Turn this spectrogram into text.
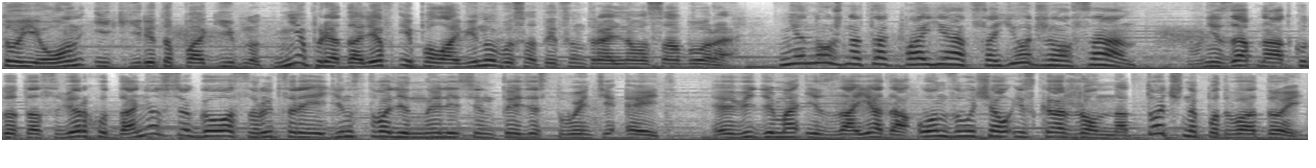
то и он, и Кирита погибнут, не преодолев и половину высоты Центрального Собора. Не нужно так бояться, Юджио-сан. Внезапно откуда-то сверху донесся голос рыцаря единства Линнели Синтезис 28. Видимо, из-за яда он звучал искаженно, точно под водой.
